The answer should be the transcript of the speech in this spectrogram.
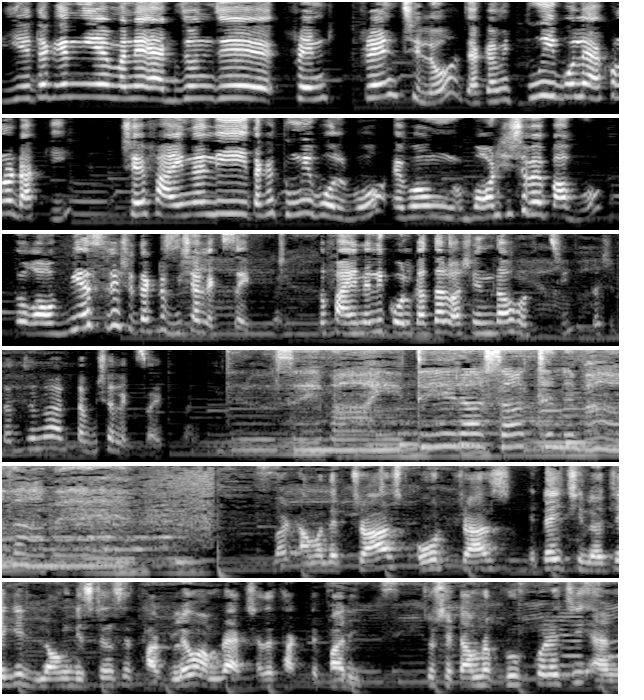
বিয়েটাকে নিয়ে মানে একজন যে ফ্রেন্ড ফ্রেন্ড ছিল, যাকে আমি তুই বলে এখনও ডাকি, সে ফাইনালি তাকে তুমি বলব এবং বর হিসেবে পাবো। তো অবভিয়াসলি সেটা একটা বিশাল এক্সাইটমেন্ট তো ফাইনালি কলকাতার বাসিন্দাও হচ্ছি, তো সেটার জন্য একটা বিশাল এক্সাইটমেন্ট বাট আমাদের ট্রাস্ট ওর ট্রাস্ট এটাই ছিল যে কি লং ডিস্টেন্সে থাকলেও আমরা একসাথে থাকতে পারি। তো সেটা আমরা প্রুভ করেছি and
